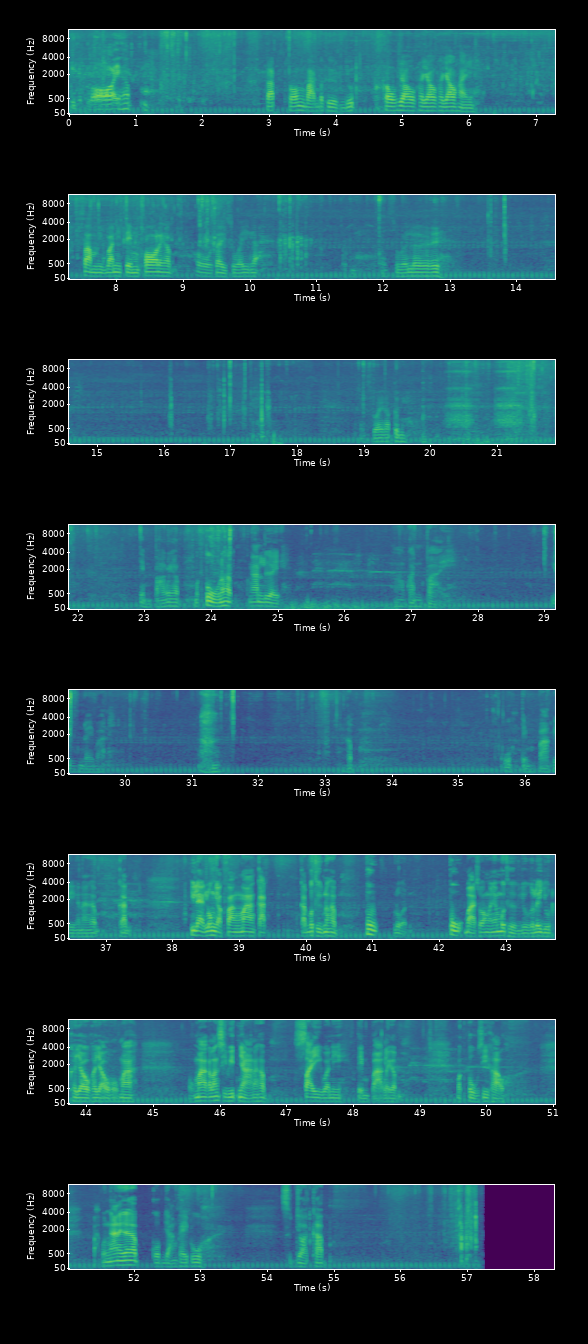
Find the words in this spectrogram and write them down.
เรียบร้อยครับ กัดสองบาทมาถือหยุดเขาเยาเขยาเขยาให้ซ้ำอีกวันนี้เต็มคอเลยครับ โอ้ใส่สวยอีกละใส่สวยเลยใส่สวยครับตัวนี้ เต็มปากเลยครับบักตู่นะครับ งานเลื่อยพันปลาย ใดบ้านนี่ครับโอ้เต็มปากดีกันนะครับ กัดที่แรกลงอยากฟังมากัดกัดบ่ถึงนะครับ ปุโหลดปุบาดซองก็ยังบ่ถึงอยู่ก็เลยหยุดเขย่าเขย่าออกมา ออกมากำลังชีวิตหยานะครับใส่วันนี้เต็มปากเลยครับบักตู่สีขาวฝากผลงานเลยนะครับ กบอย่างไทยภูสุดยอดครับ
